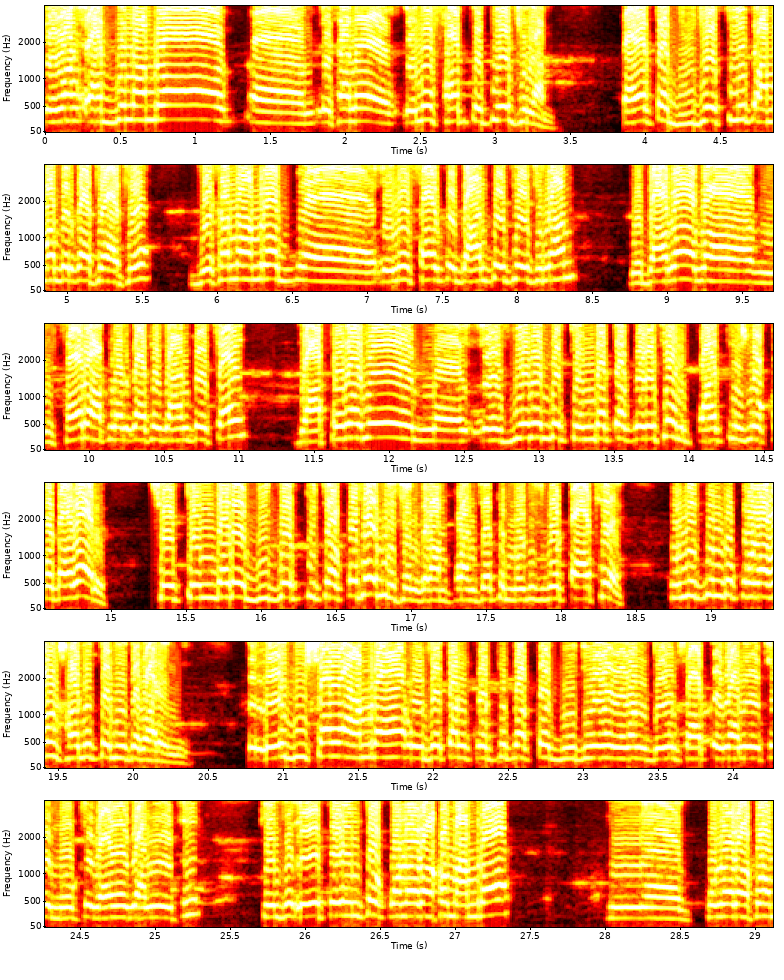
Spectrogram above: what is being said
এবং একদিন আমরা এখানে এখানে এনএস সাহেবকে পেয়েছিলাম। তার একটা ভিডিও ক্লিপ আমাদের কাছে আছে, যেখানে আমরা এনএস সাহেবকে জানতে চেয়েছিলাম যে দাদা বা, স্যার আপনার কাছে জানতে চাই যে আপনারা যে এসবিএম এর যে টেন্ডারটা করেছেন, পঁয়ত্রিশ লক্ষ টাকার, সেই টেন্ডারের বিজ্ঞপ্তিটা কোথায় দিয়েছেন? গ্রাম পঞ্চায়েতের নোটিশ বোর্ডটা আছে, উনি কিন্তু কোনো রকম সদুত্তর দিতে পারেনি তো এই বিষয়ে আমরা ঊর্ধ্বতন কর্তৃপক্ষ, বিডিও এবং ডিএম সাহেবকে জানিয়েছি, মৌখিকভাবে জানিয়েছি। কিন্তু এ পর্যন্ত কোনো রকম আমরা কোনো রকম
